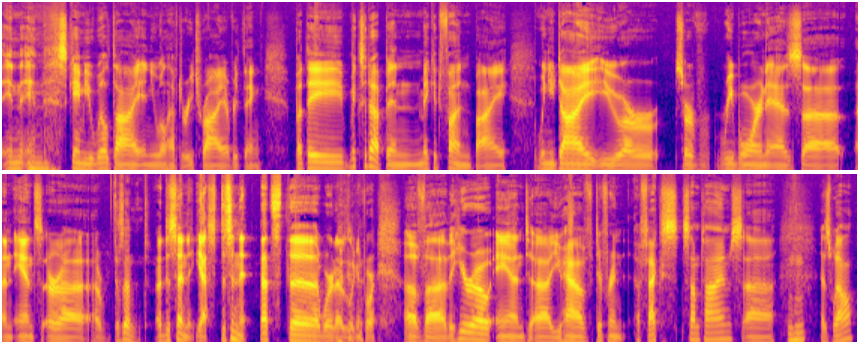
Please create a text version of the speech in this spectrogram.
in in this game you will die and you will have to retry everything. But they mix it up and make it fun by when you die, you are sort of reborn as uh, an ant or a, a Descendant. a descendant yes descendant. That's the word i was looking for of uh, the hero. And uh, you have different effects sometimes uh, as well.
